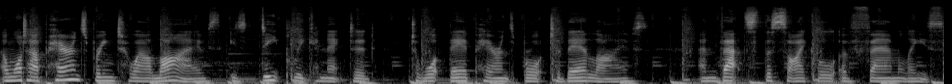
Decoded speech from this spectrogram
And what our parents bring to our lives is deeply connected to what their parents brought to their lives. And that's the cycle of families.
